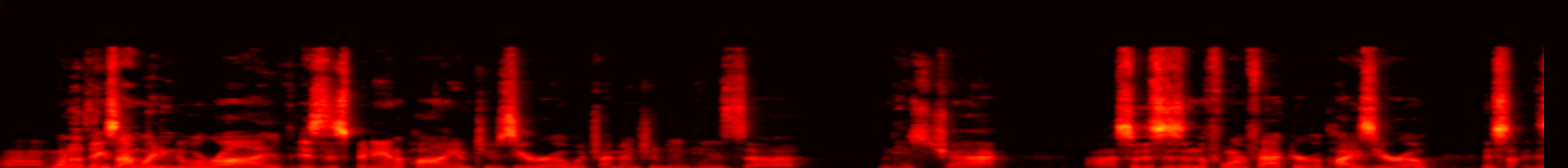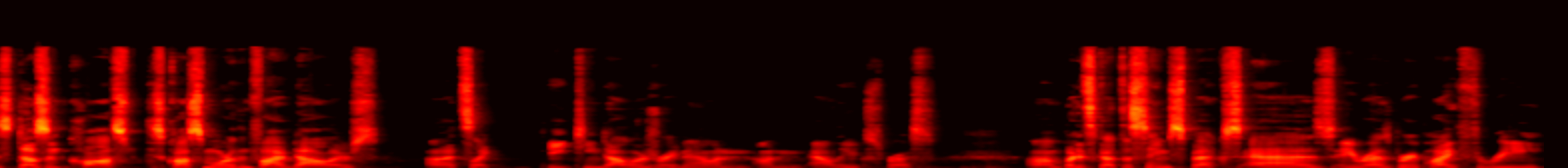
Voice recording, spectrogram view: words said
Uh, one of the things I'm waiting to arrive is this Banana Pi M20, which I mentioned in his uh, in his chat. Uh, so this is in the form factor of a Pi Zero. This this doesn't cost this costs more than five dollars. Uh, it's like $18 right now on, on AliExpress. Um, but it's got the same specs as a Raspberry Pi 3.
